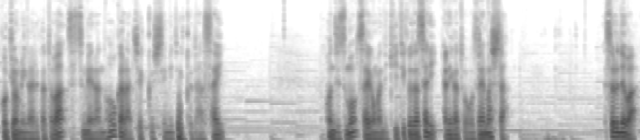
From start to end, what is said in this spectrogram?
ご興味がある方は説明欄の方からチェックしてみてください。本日も最後まで聞いてくださりありがとうございました。それでは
